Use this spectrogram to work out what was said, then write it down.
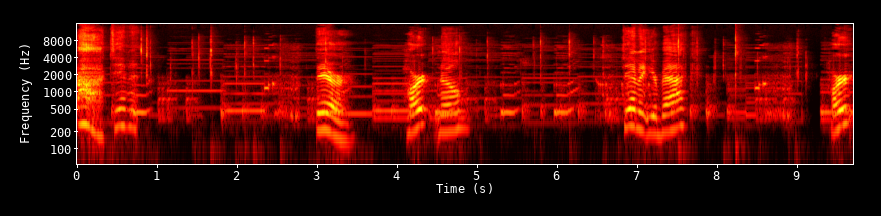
Ah, damn it. There. Heart? No. Damn it, you're back? Heart?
